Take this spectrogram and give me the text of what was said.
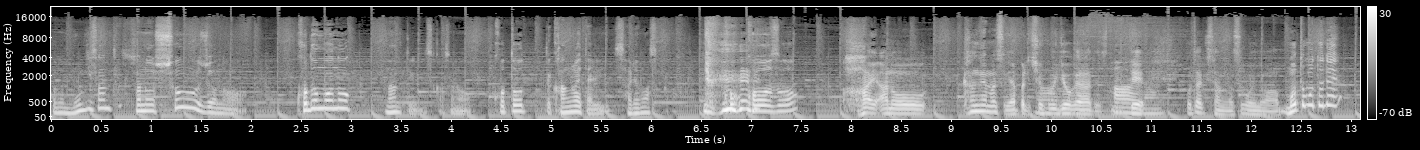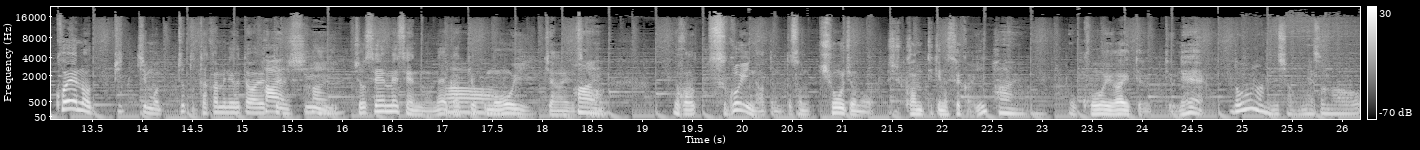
この茂木さんってその少女の子供のなんていうんですかそのことって考えたりされますか？こ構造？はいあの考えますやっぱり職業柄ですね。ではい。尾崎さんがすごいのはもともとね声のピッチもちょっと高めに歌われてるし、はい。はい。女性目線のね楽曲も多いじゃないですか、はい。だからすごいなと思ってその少女の主観的な世界はい。をこう描いてるっていうね。どうなんでしょうねその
